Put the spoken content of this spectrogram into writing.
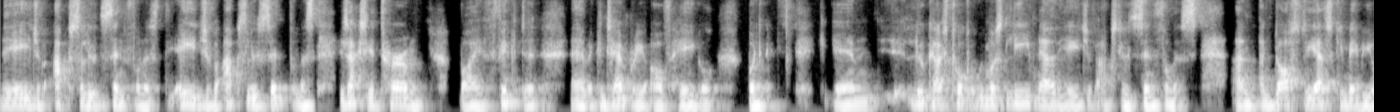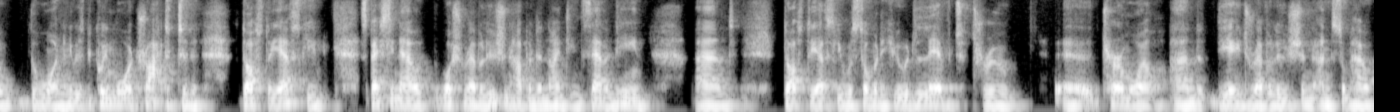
the age of absolute sinfulness. The age of absolute sinfulness is actually a term by Fichte, um, a contemporary of Hegel. But um, Lukács talked about we must leave now the age of absolute sinfulness. And, and Dostoevsky may be a, the one, and he was becoming more attracted to the Dostoevsky, especially now the Russian Revolution happened in 1917. And Dostoevsky was somebody who had lived through uh, turmoil and the age revolution and somehow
